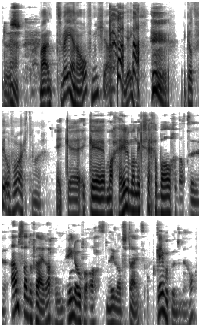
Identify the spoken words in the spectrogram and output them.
Dus Maar een 2,5, Michel? Jezus. Ik had veel verwacht, maar... ik, eh, ik eh, mag helemaal niks zeggen behalve dat eh, aanstaande vrijdag om 1 over 8 Nederlandse tijd op gamer.nl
